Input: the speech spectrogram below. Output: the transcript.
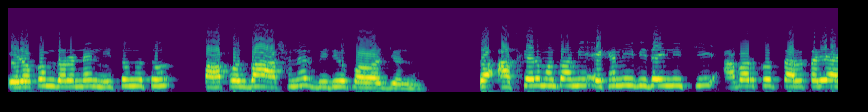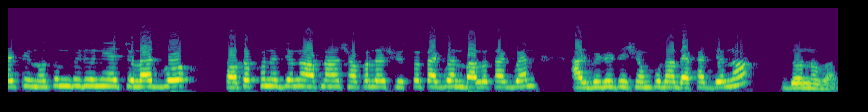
এরকম ধরনের নিত্য নতুন পাপড় বা আসনের ভিডিও পাওয়ার জন্য। তো আজকের মতো আমি এখানেই বিদায় নিচ্ছি। আবার খুব তাড়াতাড়ি আরেকটি নতুন ভিডিও নিয়ে চলে আসব। ততক্ষণের জন্য আপনারা সকলে সুস্থ থাকবেন ভালো থাকবেন আর ভিডিওটি সম্পূর্ণ দেখার জন্য ধন্যবাদ।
